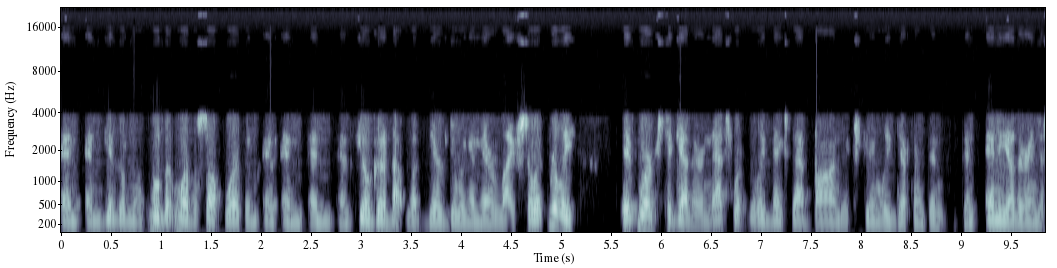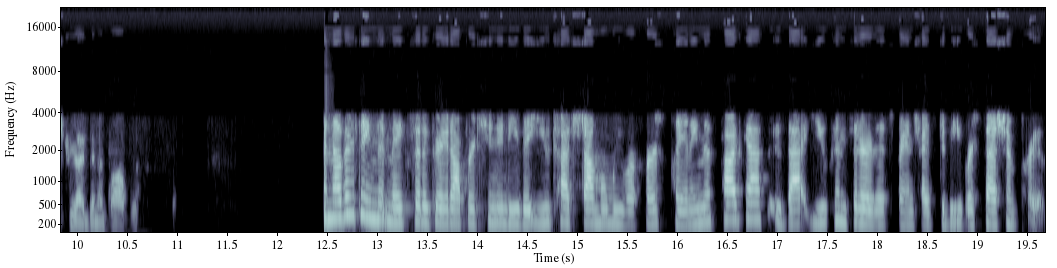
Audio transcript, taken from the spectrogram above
and and give them a little bit more of a self worth and, and and and feel good about what they're doing in their life. So it really it works together, and that's what really makes that bond extremely different than than any other industry I've been involved with. Another thing that makes it a great opportunity that you touched on when we were first planning this podcast is that you consider this franchise to be recession proof.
